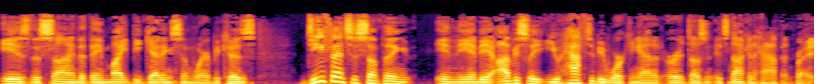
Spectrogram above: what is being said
is the sign that they might be getting somewhere because defense is something in the NBA obviously you have to be working at it or it doesn't it's not going to happen. Right.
